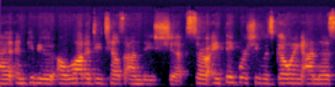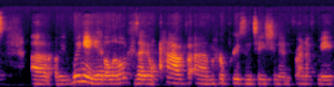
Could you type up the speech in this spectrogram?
uh, and give you a lot of details on these ships. So I think where she was going on this, uh, I'll be winging it a little because I don't have um, her presentation in front of me.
